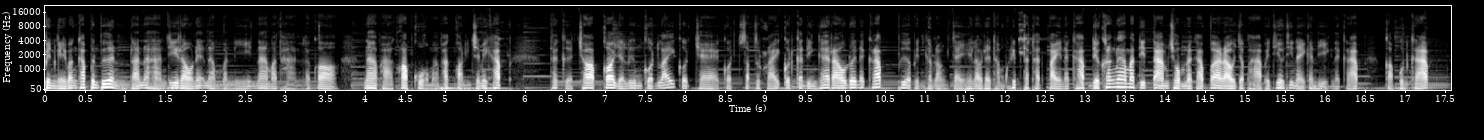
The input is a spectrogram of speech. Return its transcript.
เป็นไงบ้างครับเพื่อนๆ ร้านอาหารที่เราแนะนำวันนี้น่ามาทานแล้วก็น่าพาครอบครัวมาพักผ่อนใช่ไหมครับ ถ้าเกิดชอบก็อย่าลืมกดไลค์กดแชร์กด Subscribe กดกระดิ่งให้เราด้วยนะครับ เพื่อเป็นกำลังใจให้เราได้ทำคลิปถัดๆไปนะครับ เดี๋ยวครั้งหน้ามาติดตามชมนะครับ ว่าเราจะพาไปเที่ยวที่ไหนกันอีกนะครับ ขอบคุณครับ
